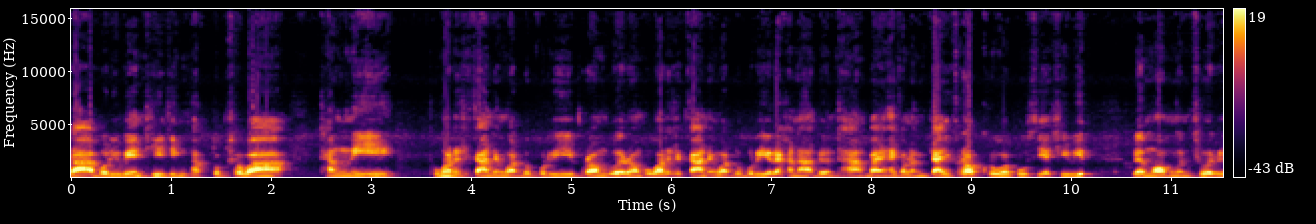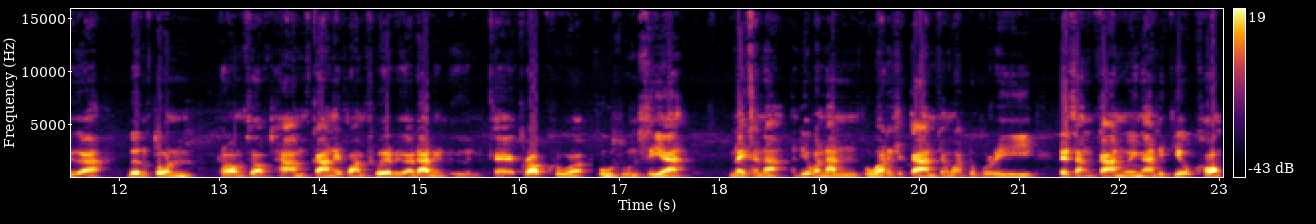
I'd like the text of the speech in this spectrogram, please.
ปลาบริเวณที่ทิ้งผักตบชวา ทั้งนี้ผู้ว่าราชการจังหวัดลบบุรี พร้อมด้วยรองผู้ว่าราชการจังหวัดลบบุรีและคณะเดินทางไปให้กำลังใจครอบครัวผู้เสียชีวิต และมอบเงินช่วยเหลือ เบื้องต้นพร้อมสอบถามการให้ความช่วยเหลือด้านอื่น ๆ แก่ครอบครัวผู้สูญเสีย ในขณะเดียวกันนั้น ผู้ว่าราชการจังหวัดลบบุรี ได้สั่งการหน่วยงานที่เกี่ยวข้อง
